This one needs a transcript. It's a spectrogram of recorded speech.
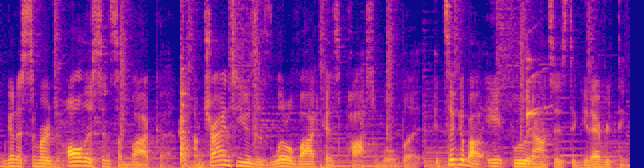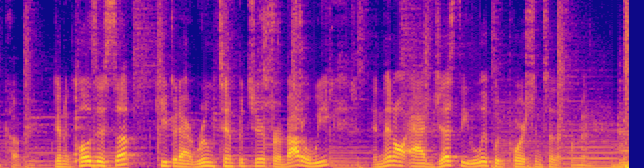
I'm gonna submerge all this in some vodka. I'm trying to use as little vodka as possible, but it took about eight fluid ounces to get everything covered. I'm gonna close this up, keep it at room temperature for about a week, and then I'll add just the liquid portion to the fermenter.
